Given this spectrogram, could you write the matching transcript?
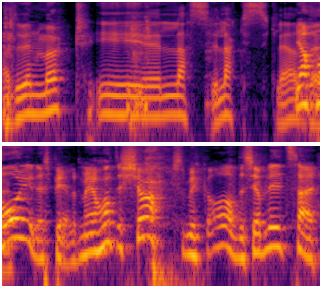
Ja, du är en mört i lass, laxkläder. Jag har ju det spelet, men jag har inte kört så mycket av det. Så jag blir lite så här,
